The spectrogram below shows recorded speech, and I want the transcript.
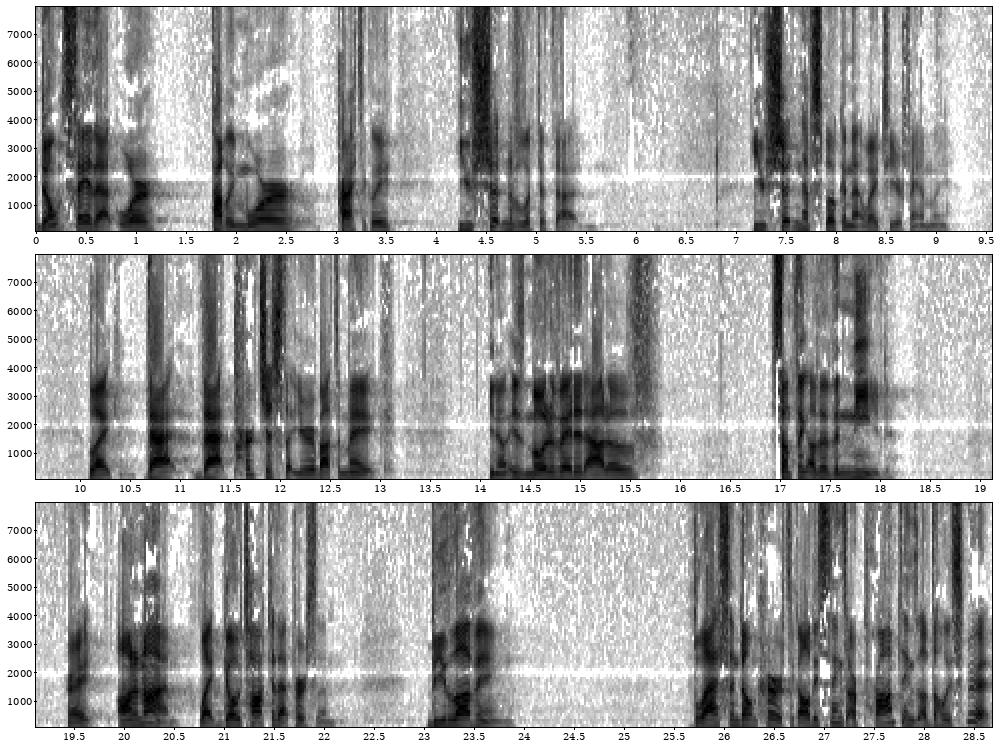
Don't say that. Or, probably more practically, you shouldn't have looked at that. You shouldn't have spoken that way to your family. Like, that, that purchase that you're about to make, you know, is motivated out of something other than need. Right? On and on. Like, go talk to that person. Be loving. Bless and don't curse. Like all these things are promptings of the Holy Spirit.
